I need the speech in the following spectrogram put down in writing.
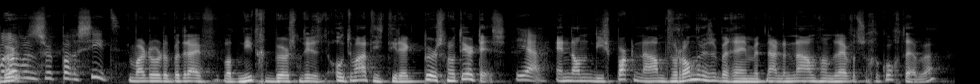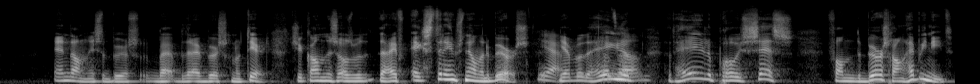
Een soort parasiet. Waardoor het bedrijf wat niet gebeursgenoteerd is, automatisch direct beursgenoteerd is. Ja. En dan die SPAC-naam veranderen ze op een gegeven moment naar de naam van het bedrijf wat ze gekocht hebben. En dan is het beurs, bedrijf beursgenoteerd. Dus je kan dus als bedrijf extreem snel naar de beurs. Ja, je hebt het hele, het hele proces van de beursgang heb je niet.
